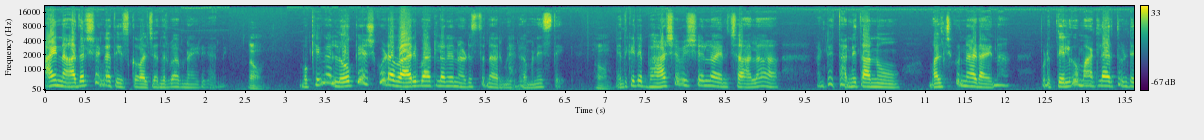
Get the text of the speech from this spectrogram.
ఆయన ఆదర్శంగా తీసుకోవాలి చంద్రబాబు నాయుడు గారిని. ముఖ్యంగా లోకేష్ కూడా వారి బాటలోనే నడుస్తున్నారు మీరు గమనిస్తే. ఎందుకంటే భాష విషయంలో ఆయన చాలా అంటే తన్ని తాను మలుచుకున్నాడు ఆయన. ఇప్పుడు తెలుగు మాట్లాడుతుంటే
